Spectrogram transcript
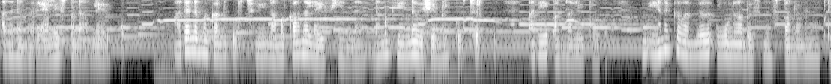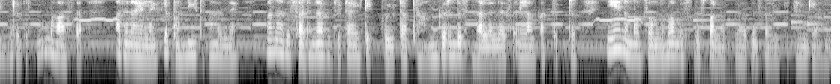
அதை நம்ம ரியலைஸ் பண்ணாமலே இருக்கோம். அதை நம்ம கண்டுபிடிச்சு நமக்கான லைஃப் என்ன? நமக்கு என்ன விஷயங்கள் பிடிச்சிருக்கு? அதே பண்ணாலே போதும். எனக்கு வந்து ஓனாக பிஸ்னஸ் பண்ணணும் அப்படிங்கிறது ரொம்ப ஆசை. அதை நான் என் லைஃப்பில் பண்ணிட்டு தான் இருந்தேன். ஆனால் அதை சடனாக விட்டுட்டு ஐடிக்கு போயிட்டு அப்புறம் அங்கேருந்து நல்ல லெசன்லாம் கற்றுக்கிட்டு ஏன் நம்ம சொந்தமாக பிஸ்னஸ் பண்ணக்கூடாதுன்னு சொல்லிட்டு இங்கே வந்து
